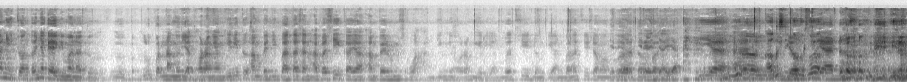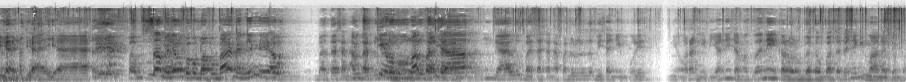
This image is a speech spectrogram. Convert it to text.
apa nih? Contohnya kayak gimana tuh? Lu, lu pernah ngelihat orang yang iri tuh sampai di batasan apa sih? Kayak sampai lu wah anjing nih orang irian banget sih, dengkian banget sih sama gua Irian- atau Irian apa. Jaya. Iya, Iya, aduh, kagak sih kalau gua. jokesnya dong. Irian Jaya. Susah mainnya bapak-bapak banget main ini apa batasan apa dulu lu bapak dia. batasan enggak lu batasan apa dulu lu bisa nyimpulin ini orang irian nih sama gua nih kalau lu gak tahu batasannya gimana coba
